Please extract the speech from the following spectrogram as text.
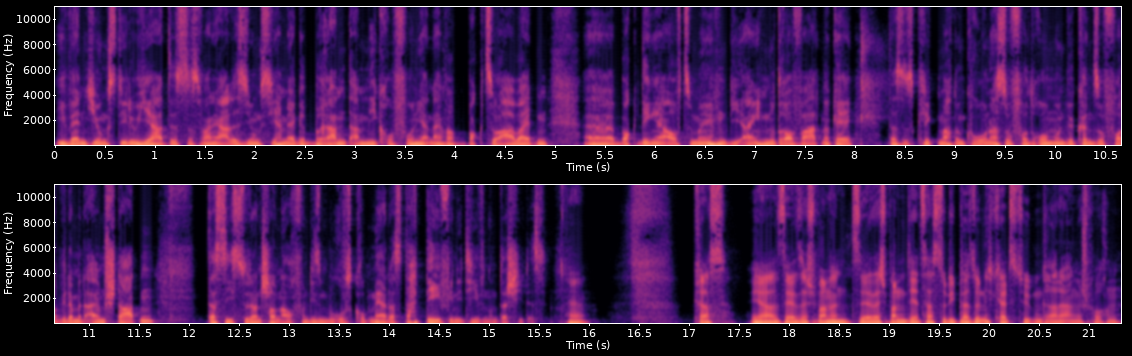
Event-Jungs, die du hier hattest, das waren ja alles Jungs, die haben ja gebrannt am Mikrofon, die hatten einfach Bock zu arbeiten, äh, Bock Dinge aufzunehmen, die eigentlich nur darauf warten, okay, dass es Klick macht und Corona ist sofort rum und wir können sofort wieder mit allem starten. Das siehst du dann schon auch von diesen Berufsgruppen her, dass da definitiv ein Unterschied ist. Ja. Krass. Ja, sehr, sehr spannend. Sehr, sehr spannend. Jetzt hast du die Persönlichkeitstypen gerade angesprochen.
